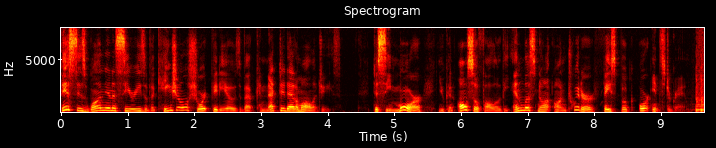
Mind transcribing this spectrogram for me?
This is one in a series of occasional short videos about connected etymologies. To see more, you can also follow the Endless Knot on Twitter, Facebook, or Instagram.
